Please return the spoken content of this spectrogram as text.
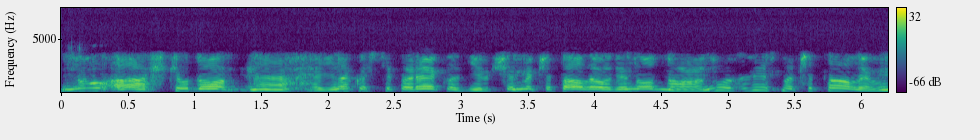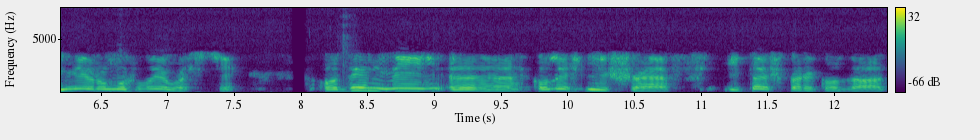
Ну, а щодо е, якості перекладів, чи ми читали один одного? Ну, звісно, читали в міру можливості. Один мій е, колишній шеф і теж перекладач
